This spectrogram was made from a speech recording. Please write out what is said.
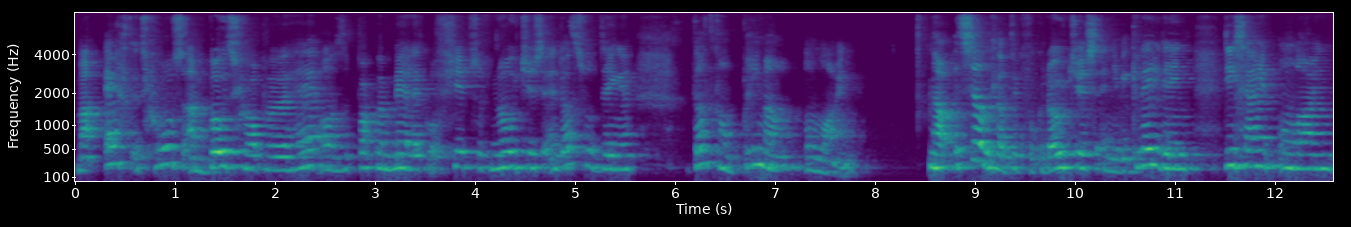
Maar echt het gros aan boodschappen, hè, als een pakken melk of chips of nootjes en dat soort dingen, dat kan prima online. Nou, hetzelfde geldt natuurlijk voor cadeautjes en nieuwe kleding. Die zijn online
